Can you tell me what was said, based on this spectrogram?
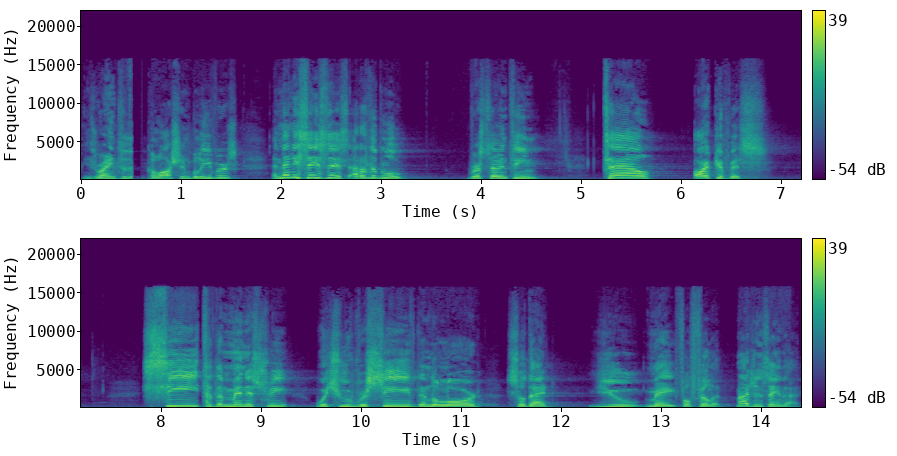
He's writing to the Colossian believers, and then he says this out of the blue. Verse 17. Tell Archippus, see to the ministry which you've received in the Lord so that you may fulfill it. Imagine saying that.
